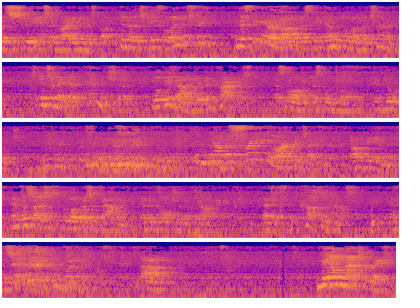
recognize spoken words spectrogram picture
is studious and writing in his book, denotes youthful industry, and the figure above is the emblem of eternity, to intimate that penmanship will be valued and practiced as long as the world endures. now, the framing architecture of the image emphasizes the locus of value in a culture of jobbing, that is, the custom house and the uh, male maturation,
